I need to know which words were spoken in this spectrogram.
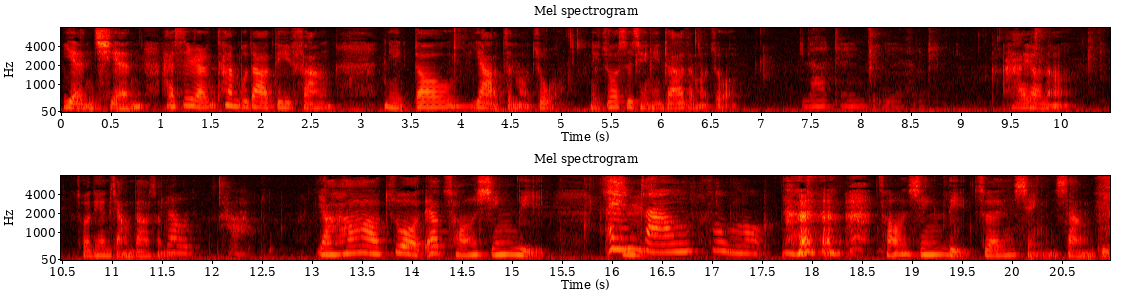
眼前，还是人看不到的地方，你都要怎么做？你做事情你都要怎么做？然后听主耶稣，还有呢？昨天讲到什么？要好好做，要从心里听去从父母，从心里遵行上帝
